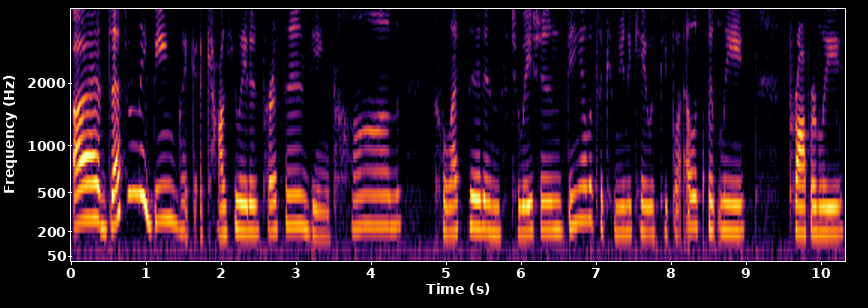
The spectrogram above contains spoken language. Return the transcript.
Uh, definitely being like a calculated person, being calm, collected in situations, being able to communicate with people eloquently, properly,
